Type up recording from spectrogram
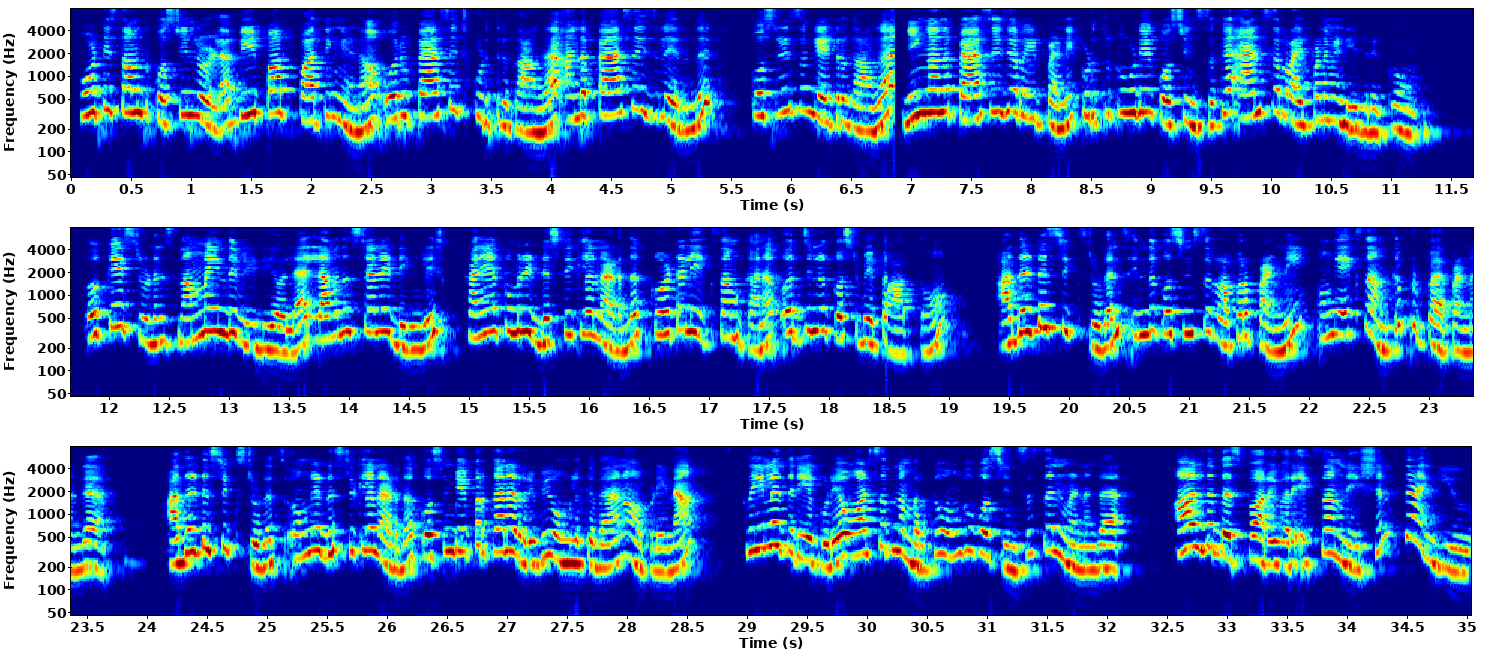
forty seventh கொஸ்டினில் உள்ள be part பார்த்தீங்கன்னா ஒரு passage கொடுத்துருக்காங்க. அந்த பேசேஜில் இருந்து கொஸ்டின்ஸும் கேட்டிருக்காங்க. நீங்கள் அந்த பேசேஜை ரீட் பண்ணி கொடுத்துருக்கக்கூடிய கொஸ்டின்ஸுக்கு ஆன்சர் ரைட் பண்ண வேண்டியது இருக்கும். ஓகே ஸ்டூடெண்ட்ஸ் நம்ம இந்த வீடியோவில் லெவன்த் ஸ்டாண்டர்ட் இங்கிலீஷ் கன்னியாகுமரி டிஸ்ட்ரிக்டில் நடந்த குவார்டர்லி எக்ஸாமுக்கான ஒரிஜினல் கொஸ்டின் பேப்பர் பார்த்தோம். அதர் டிஸ்ட்ரிக்ட் ஸ்டூடெண்ட்ஸ் இந்த கொஸ்டின்ஸை ரெஃபர் பண்ணி உங்கள் எக்ஸாமுக்கு ப்ரிப்பேர் பண்ணுங்க. அதர் டிஸ்ட்ரிக்ட் ஸ்டூடெண்ட்ஸ் உங்கள் டிஸ்ட்ரிக்டில் நடந்த கொஸ்டின் பேப்பருக்கான ரிவ்யூ உங்களுக்கு வேணும் அப்படின்னா ஸ்க்ரீனில் தெரியக்கூடிய வாட்ஸ்அப் நம்பருக்கு உங்கள் கொஸ்டின்ஸை சென்ட் பண்ணுங்க. All the best for your examination thank you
